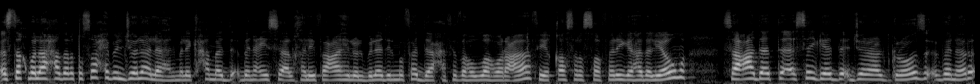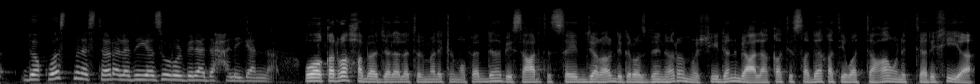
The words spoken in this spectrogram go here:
استقبل حضرة صاحب الجلالة الملك حمد بن عيسى الخليفة عاهل البلاد المفدى حفظه الله ورعاه في قصر الصافرية هذا اليوم. سعادة السيد جيرالد جروز فينر دوق ويستمنستر الذي يزور البلاد حاليا. وقد رحب جلالة الملك المفدى بسعادة السيد جيرالد جروز فينر مشيدا بعلاقات الصداقة والتعاون التاريخية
